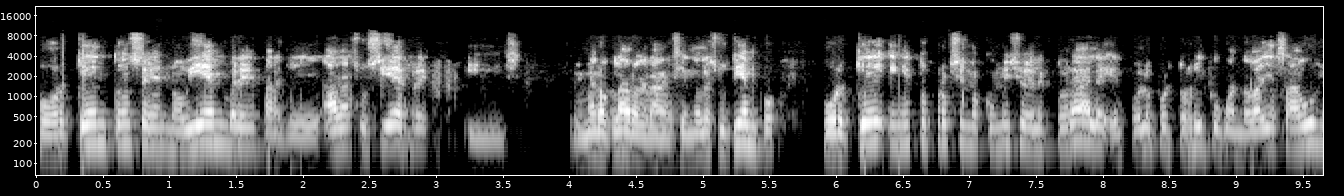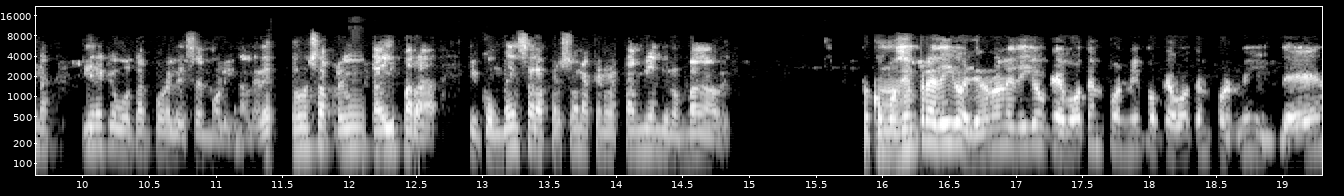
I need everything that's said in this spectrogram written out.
¿por qué entonces en noviembre, para que haga su cierre y primero, claro, agradeciéndole su tiempo, ¿por qué en estos próximos comicios electorales el pueblo de Puerto Rico cuando vaya a esa urna tiene que votar por Eliezer Molina? Le dejo esa pregunta ahí para que convenza a las personas que nos están viendo y nos van a ver. Pues como siempre digo, yo no le digo que voten por mí porque voten por mí. Den,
